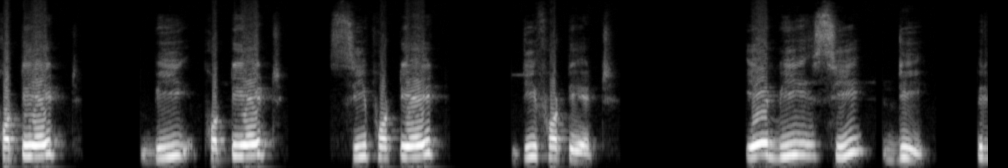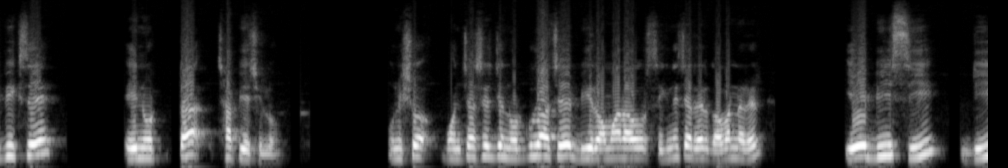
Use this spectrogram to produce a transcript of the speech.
forty eight B forty eight C forty eight D forty eight A B C D প্রিফিক্সে এই নোটটা ছাপিয়েছিল। উনিশশো পঞ্চাশের যে নোটগুলো আছে বি রমা রাওর সিগনেচারের গভর্নরের A B C D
